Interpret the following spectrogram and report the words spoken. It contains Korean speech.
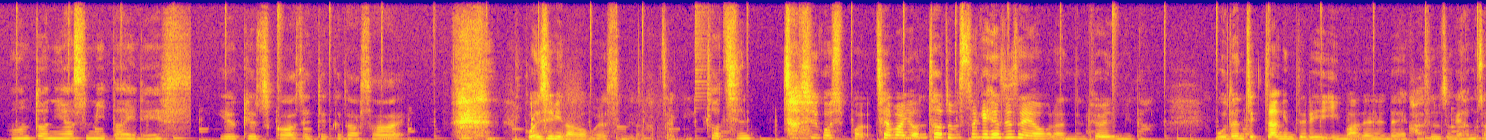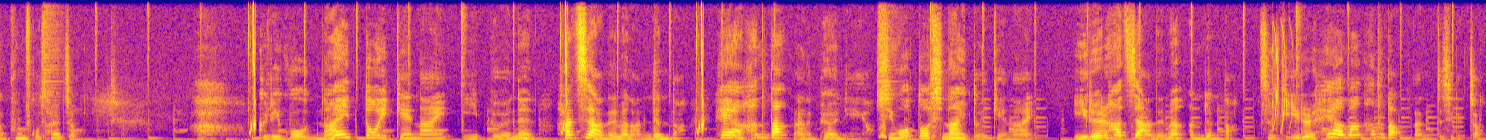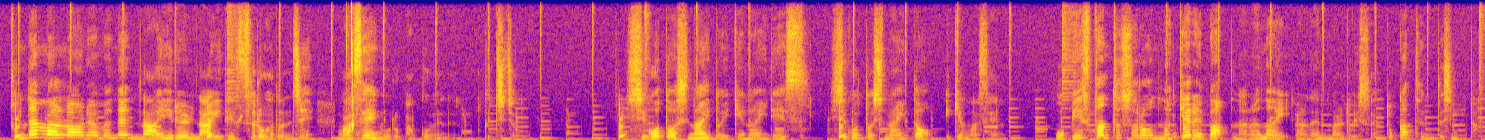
本当に休みたいです 有給使わせてください 본심이 나와버렸습니다 갑자기 저 진짜 쉬고 싶어요 제발 연차 좀 쓰게 해주세요 라는 표현입니다 모든 직장인들이 이 말을 내 가슴속에 항상 품고 살죠 그리고 나이또 이케나이 이 표현은 하지 않으면 안 된다, 해야 한다 라는 표현이에요.仕事 시나이또 이케나이 일을 하지 않으면 안 된다. 즉 일을 해야만 한다 라는 뜻이겠죠. 존댓말로 하려면은 나이를 나이 데스로 하든지 마생으로 바꾸면은 끝이죠. 仕事 시나이또 이케나이 데스. 仕事 시나이또 이케마센. 뭐 비슷한 뜻으로 나케레바 나라나이 라는 말도 있어요. 똑같은 뜻입니다.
